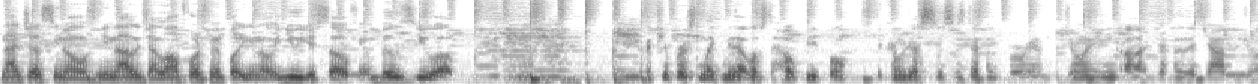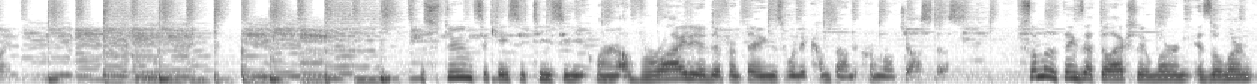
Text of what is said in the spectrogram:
Not just, you know, your knowledge on law enforcement, but, you know, you yourself, It builds you up. If you're a person like me that loves to help people, the criminal justice is definitely a program to join, uh, definitely the job to join. The students at KCTC learn a variety of different things when it comes down to criminal justice. Some of the things that they'll actually learn is they'll learn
